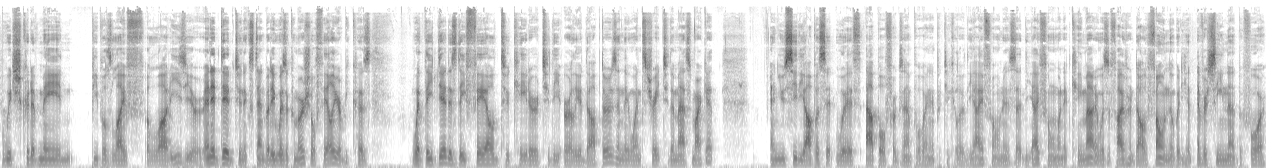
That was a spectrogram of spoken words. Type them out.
which could have made people's life a lot easier. And it did to an extent, but it was a commercial failure because what they did is they failed to cater to the early adopters and they went straight to the mass market. And you see the opposite with Apple, for example, and in particular the iPhone, is that the iPhone, when it came out, it was a $500 phone. Nobody had ever seen that before.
